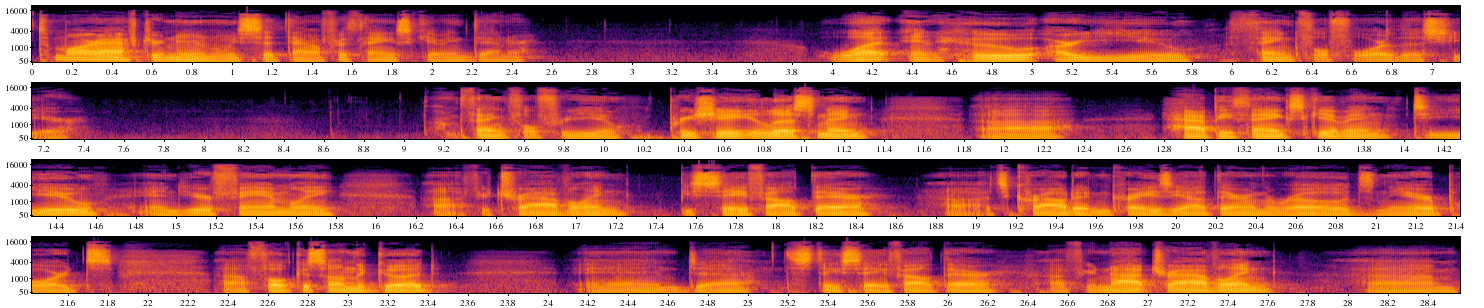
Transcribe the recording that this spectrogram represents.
tomorrow afternoon we sit down for Thanksgiving dinner. What and who are you thankful for this year? I'm thankful for you. Appreciate you listening. Uh, happy Thanksgiving to you and your family. Uh, if you're traveling, be safe out there. Uh, it's crowded and crazy out there on the roads and the airports. Uh, focus on the good and uh, stay safe out there. Uh, if you're not traveling, um,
